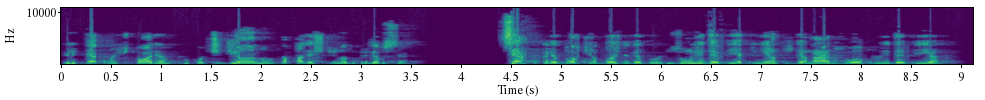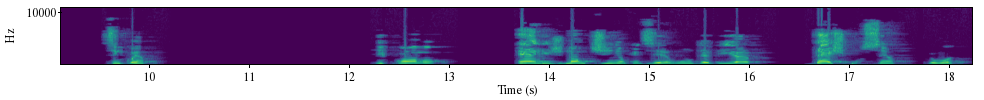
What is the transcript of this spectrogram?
Ele pega uma história do cotidiano da Palestina do primeiro século. Certo credor tinha dois devedores. Um lhe devia 500 denários, o outro lhe devia 50. E como eles não tinham, quer dizer, um devia 10% do outro.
